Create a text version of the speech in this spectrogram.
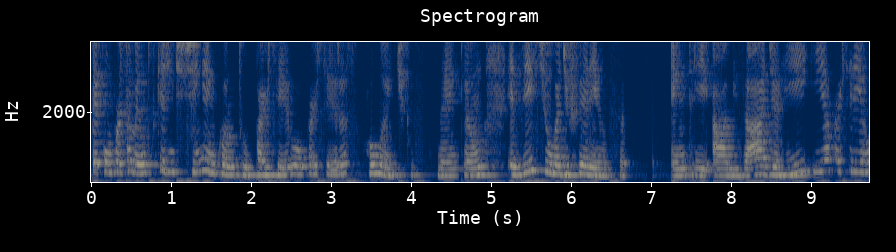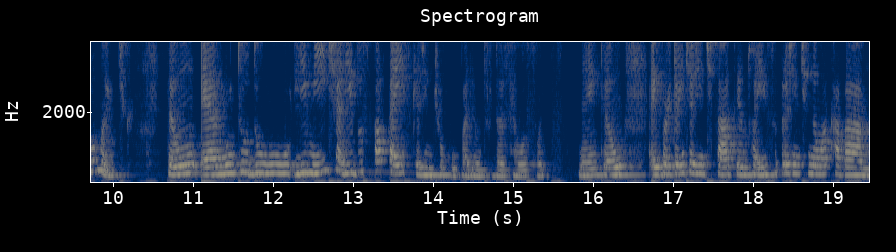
ter comportamentos que a gente tinha enquanto parceiro ou parceiras românticas, né? Então, existe uma diferença entre a amizade ali e a parceria romântica. Então, é muito do limite ali dos papéis que a gente ocupa dentro das relações, né? Então, é importante a gente estar atento a isso para a gente não acabar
